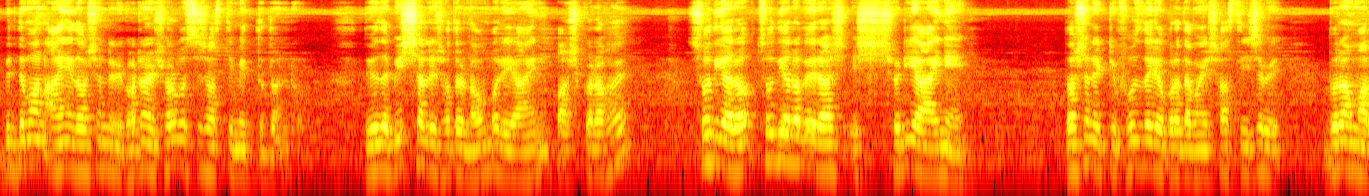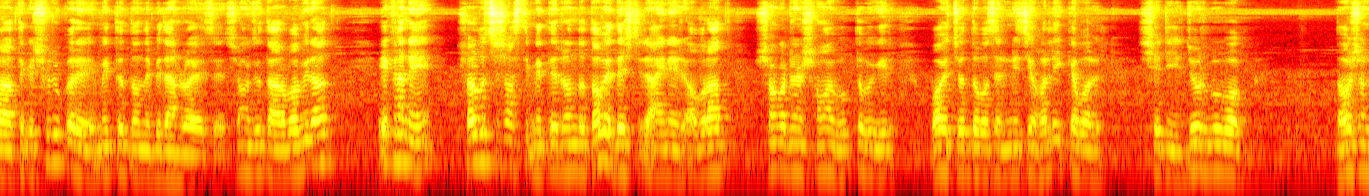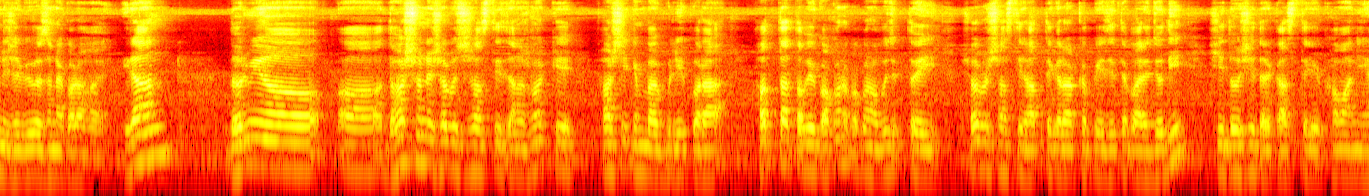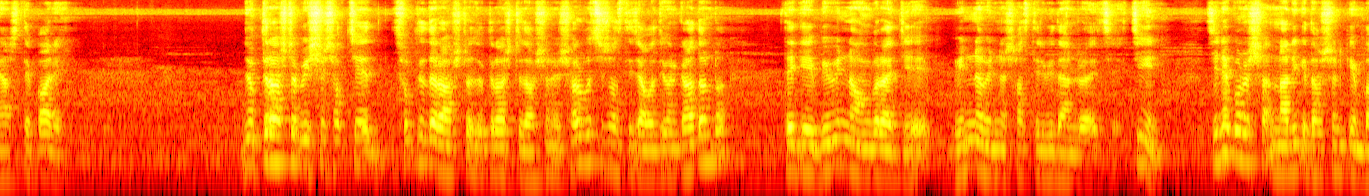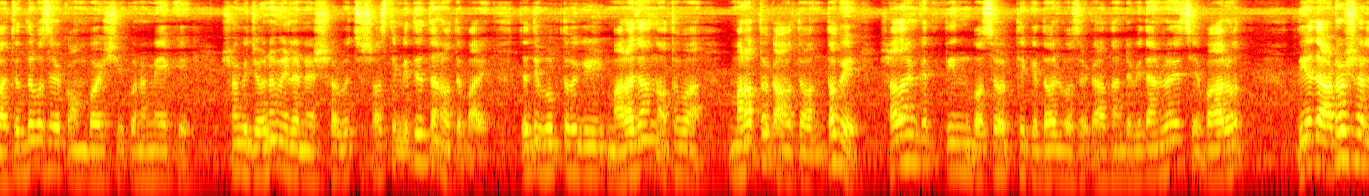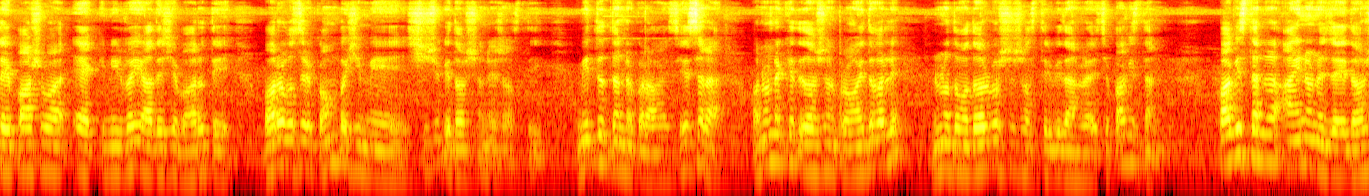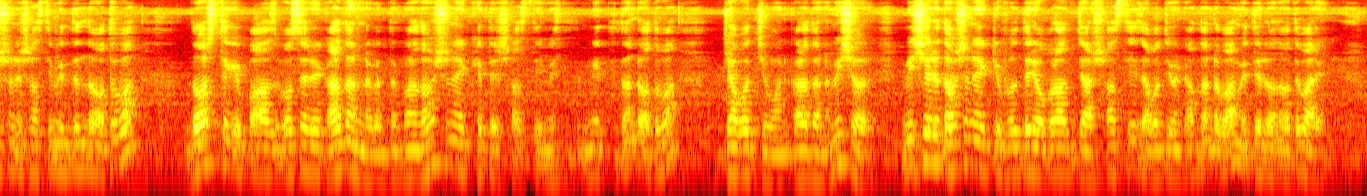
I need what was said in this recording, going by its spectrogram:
বিদ্যমান আইনে ধর্ষণের ঘটনায় সর্বোচ্চ শাস্তি মৃত্যুদণ্ড। দুই হাজার বিশ সালের সতেরো নভেম্বর এই আইন পাশ করা হয়। সৌদি আরব, সৌদি আরবের শরিয়া আইনে ধর্ষণ একটি ফৌজদারি অপরাধ এবং শাস্তি হিসেবে দোরা মারা থেকে শুরু করে মৃত্যুদণ্ডের বিধান রয়েছে। সংযুক্ত আরব আমিরাত, এখানে সর্বোচ্চ শাস্তি মৃত্যুদণ্ড তবে দেশটির আইনের অপরাধ সংগঠনের সময় ভুক্তভোগীর বয়স চোদ্দ বছরের নিচে হলেই কেবল সেটি জোরপূর্বক ধর্ষণ হিসেবে বিবেচনা করা হয়। ইরান ধর্মীয় ধর্ষণের সর্বোচ্চ শাস্তি জনসমাজকে ফাঁসি কিংবা গুলি করা, হত্যা, তবে কখনো কখনো অভিযুক্ত এই সর্বোচ্চ শাস্তির হাত থেকে রক্ষা পেয়ে যেতে পারে যদি সে দোষীদের কাছ থেকে ক্ষমা নিয়ে আসতে পারে। যুক্তরাষ্ট্র বিশ্বের সবচেয়ে শক্তিধর রাষ্ট্র যুক্তরাষ্ট্রে ধর্ষণের সর্বোচ্চ শাস্তি যাবজ্জীবন কারাদণ্ড থেকে বিভিন্ন অঙ্গরাজ্যে ভিন্ন ভিন্ন শাস্তির বিধান রয়েছে। চীন। চীনে কোনো নারীকে ধর্ষণ কিংবা চোদ্দ বছরের কম বয়সী কোনো মেয়েকে সঙ্গে যৌন মিলনের সর্বোচ্চ শাস্তি মৃত্যুদণ্ড হতে পারে। যদি ভুক্তভোগী মারা যান অথবা মারাত্মক আহত হন, তবে সাধারণ ক্ষেত্রে তিন বছর থেকে দশ বছর কারাদণ্ডের বিধান রয়েছে। ভারত। দুই হাজার আঠারো সালে পাশ হওয়া এক নির্বাহী আদেশে ভারতে বারো বছরের কম বয়সী মেয়ে শিশুকে ধর্ষণের শাস্তি মৃত্যুদণ্ড করা হয়েছে। এছাড়া অন্যান্য ক্ষেত্রে ধর্ষণ প্রমাণিত হলে ন্যূনতম দশ বছর শাস্তির বিধান রয়েছে পাকিস্তান। পাকিস্তানের আইন অনুযায়ী ধর্ষণের শাস্তি মৃত্যুদণ্ড অথবা দশ থেকে পাঁচ বছরের কারাদণ্ড, কিন্তু গণধর্ষণের ক্ষেত্রে শাস্তি মৃত্যুদণ্ড অথবা যাবজ্জীবন কারাদণ্ড। মিশর মিশরে ধর্ষণের একটি ফৌজদারি অপরাধ যার শাস্তি যাবজ্জীবন কারাদণ্ড বা মৃত্যুদণ্ড হতে পারে।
